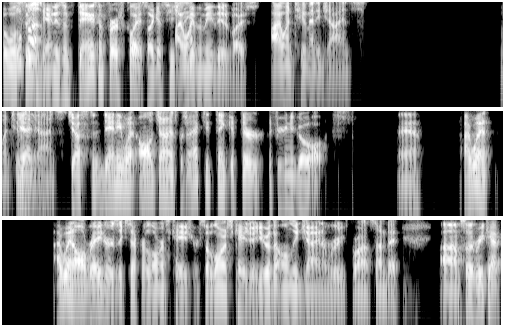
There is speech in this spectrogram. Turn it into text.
But we'll Hooper. see. Danny's in Danny's in first place, so I guess he I should be want- giving me the advice. I went too many Giants. Went too yeah, many Giants. Justin Danny went all Giants, which I actually think if they're if you're gonna go all yeah. I went I went all Raiders except for Lawrence Cager. So Lawrence Cager, you are the only Giant I'm rooting for on Sunday. Um, so to recap,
